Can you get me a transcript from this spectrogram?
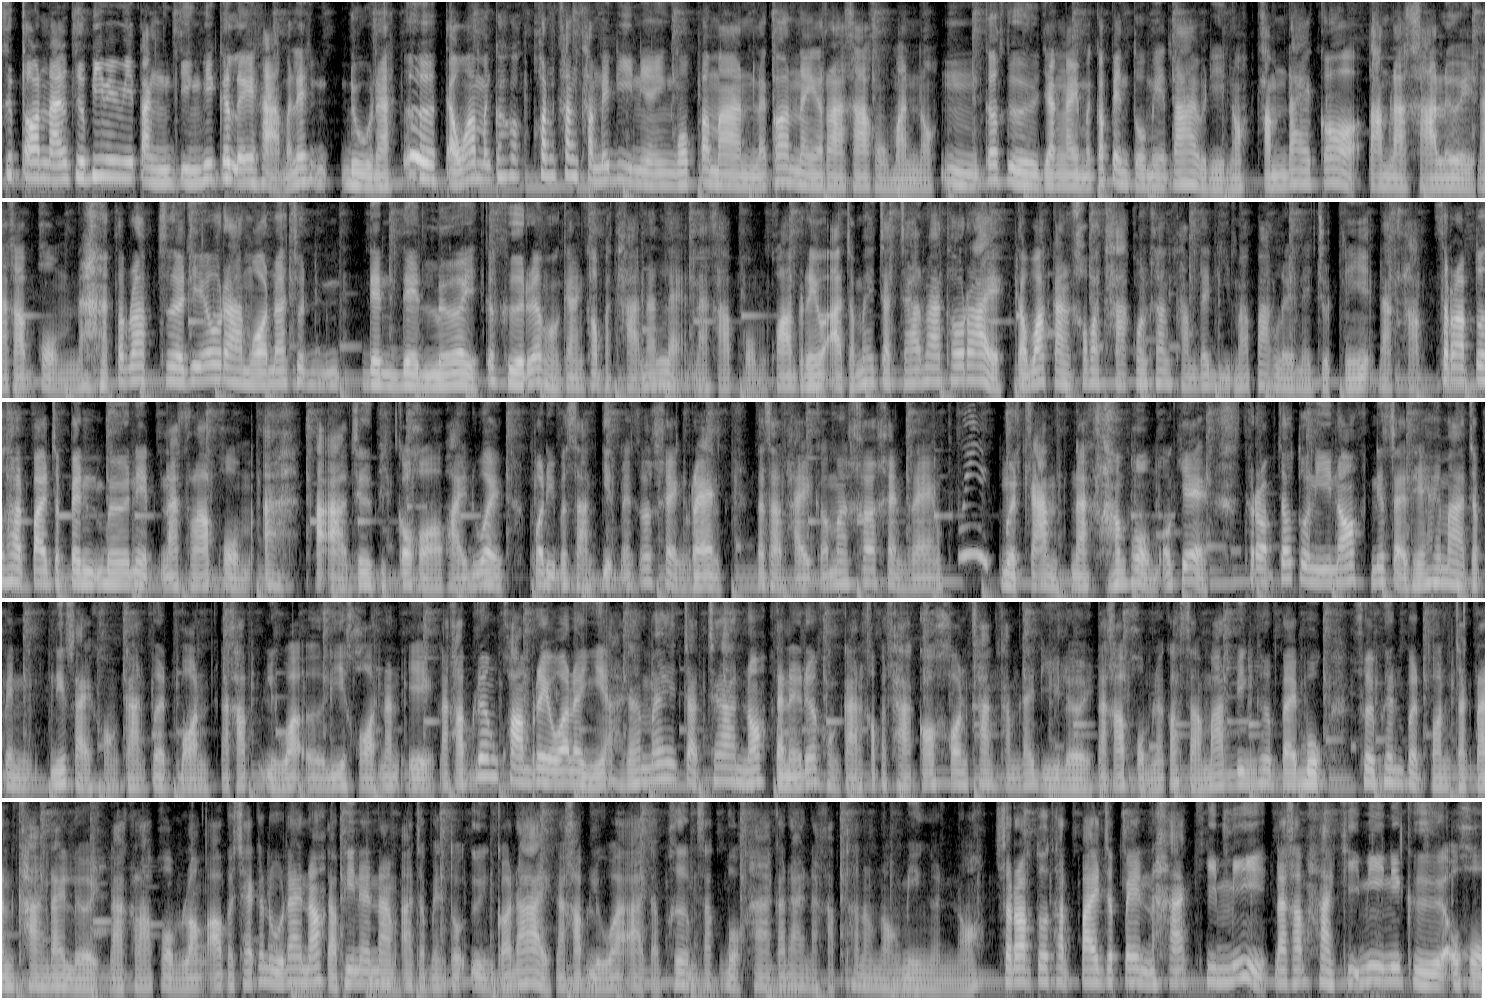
คือตอนนั้นคือพี่ไม่มีตังค์จริงๆพี่ก็เลยหามาเล่นดูนะเออแต่ว่ามันก็ค่อนข้างทำได้ดีในงบประมาณ แล้วก็ในราคาของมันเนาะอืมก็คือยังไงมันก็เป็นตัวเมตาอยู่ดีเนาะทำได้ก็ตามราคาเลยนะครับผมนะสำหรับเซอร์จิโอรามอสนะจุดเด่นๆเลย ก็คือเรื่องของการเข้าปะทะนั่นแหละนะครับผมความเร็วอาจจะไม่จัดจ้านมากเท่าไหร่ แต่ว่าการเข้าปะทะค่อนข้างทำได้ดีมากๆเลยในจุดนี้นะครับสำหรับตัวถัดไปจะเป็นเบอร์เน็ตนะครับผมอะถ้าอ่านชื่อผิดก็ขออภัยด้วยพอดีภาษาอังกฤษม่ค่อยแข็งแรง ภาษาไทยก็ไม่ค่อยแข็งแรงเหมือนกันนะครับผมโอเคสำหรับเจ้าตัวนี้เนาะนิสัยที่ให้มาจะเป็นนิสัยของการเปิดบอลนะครับหรือว่า Early c o r นั่นเองนะครับเรื่องความเร็วอะไรอย่างนี้อาจจะไม่จัดจ้านเนาะแต่ในเรื่องของการเข้าปะทะก็ค่อนข้างทำได้ดีเลยนะครับผมแล้วก็สามารถวิ่งขึ้นไปบุก ช่วยเพื่อนเปิดบอลจากด้านข้างได้เลยนะครับผมลองเอาไปใช้กันดูได้เนาะแต่พี่แนะนำอาจจะเป็นตัวอื่นก็ได้นะครับหรือว่าอาจจะเพิ่มสักบวก 5 ก็ได้นะครับถ้าน้องๆมีเงินเนาะสำหรับตัวถัดไปจะเป็นฮาคิมินะครับฮาคิมินี่คือโอ้โห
